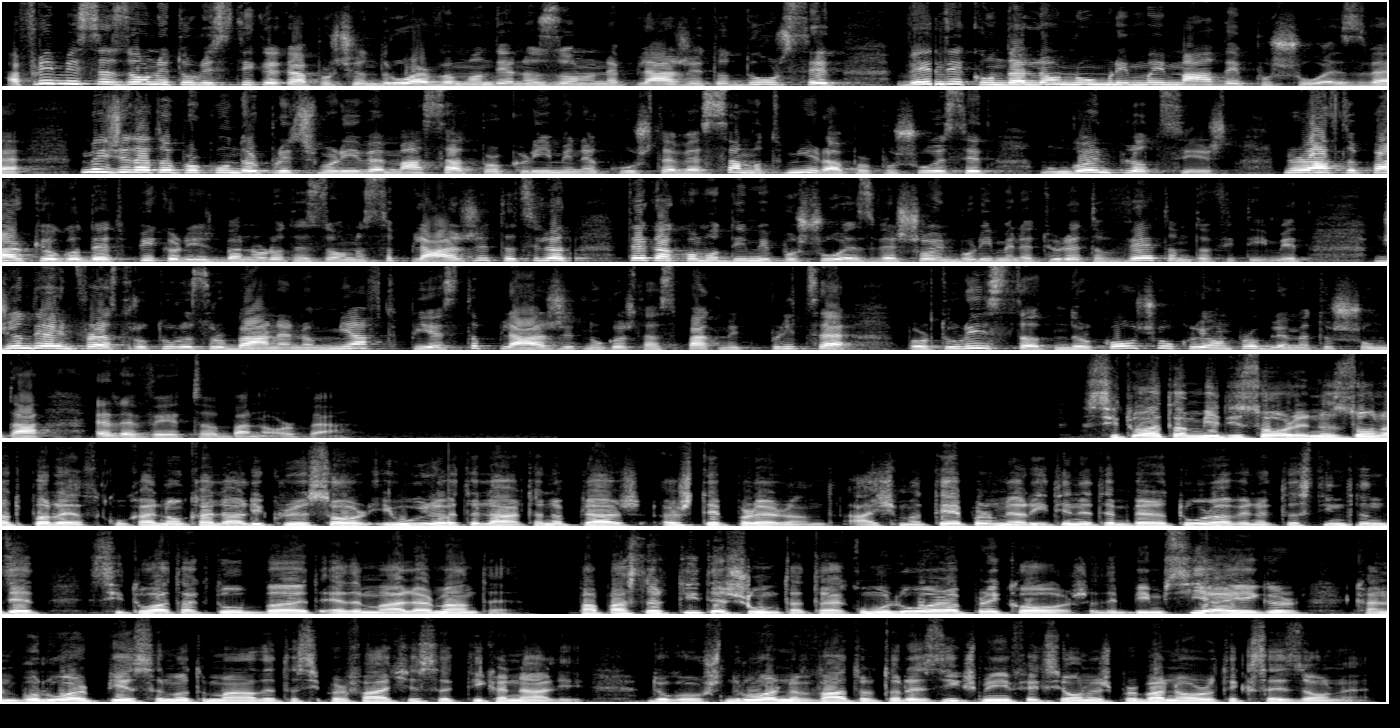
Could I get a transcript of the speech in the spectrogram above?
Afrimi i sezonit turistik e ka përqendruar vëmendjen në zonën e plazhit të Durrësit, vendi ku ndalon numri më i madh i pushuesve. Megjithatë, përkundër pritshmërive, masat për krijimin e kushteve sa më të mira për pushuesit mungojnë plotësisht. Në radhë të parë, kjo godet pikërisht banorët e zonës së plazhit, të cilët tek akomodimi i pushuesve shohin burimin e tyre të vetëm të fitimit. Gjendja e infrastrukturës urbane në mjaft pjesë të plazhit nuk është aspak mikpritëse për turistët, ndërkohë që u krijon probleme të shumta edhe vetë banorëve. Situata mjedisore në zonat përreth ku kalon kanali kryesor i ujërave të larta në plazh është tepër e rëndë, aq më tepër me rritjen e temperaturave në këtë stinë të nxehtë, situata këtu bëhet edhe më alarmante. Papastërtitë e shumta të akumuluara prej kohësh dhe bimësia e egër kanë mbuluar pjesën më të madhe të sipërfaqes së këtij kanali, duke u shndërruar në vatër të rrezikshme infeksionesh për banorët e kësaj zone.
